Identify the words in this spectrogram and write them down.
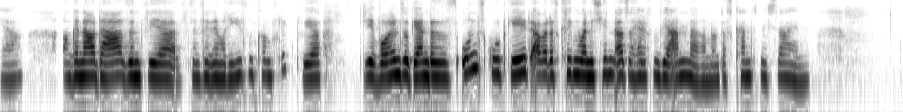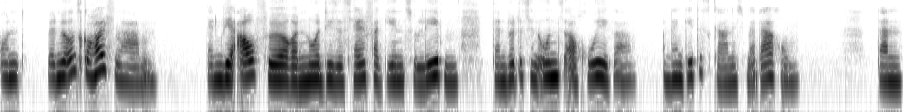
Ja, und genau da sind wir, sind wir in einem Riesenkonflikt. Wir, wir wollen so gern, dass es uns gut geht, aber das kriegen wir nicht hin, also helfen wir anderen und das kann es nicht sein. Und wenn wir uns geholfen haben, wenn wir aufhören, nur dieses Helfergehen zu leben, dann wird es in uns auch ruhiger. Und dann geht es gar nicht mehr darum. Dann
